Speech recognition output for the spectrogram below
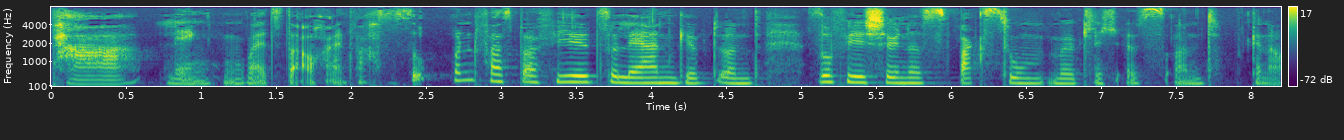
Paar lenken, weil es da auch einfach so unfassbar viel zu lernen gibt und so viel schönes Wachstum möglich ist. Und genau,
